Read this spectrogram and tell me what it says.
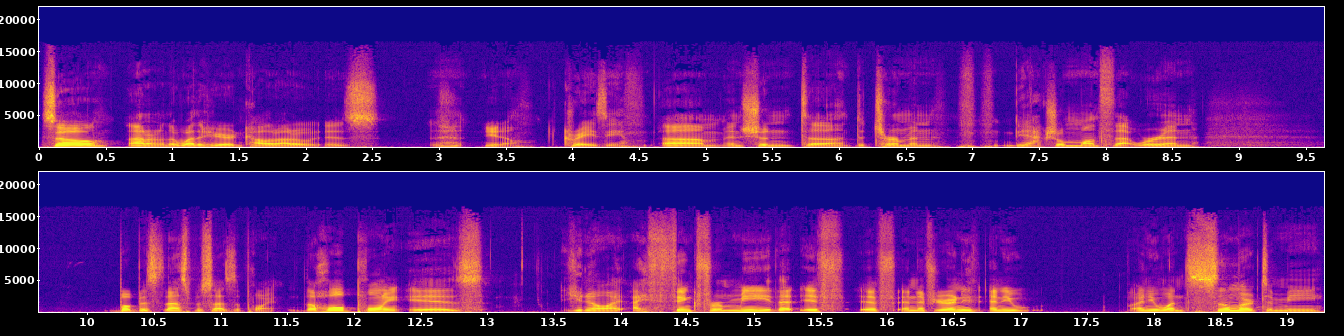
So I don't know. The weather here in Colorado is, you know, crazy, um, and shouldn't uh, determine the actual month that we're in. But that's besides the point. The whole point is, you know, I, I think for me that if if and if you're any any anyone similar to me,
